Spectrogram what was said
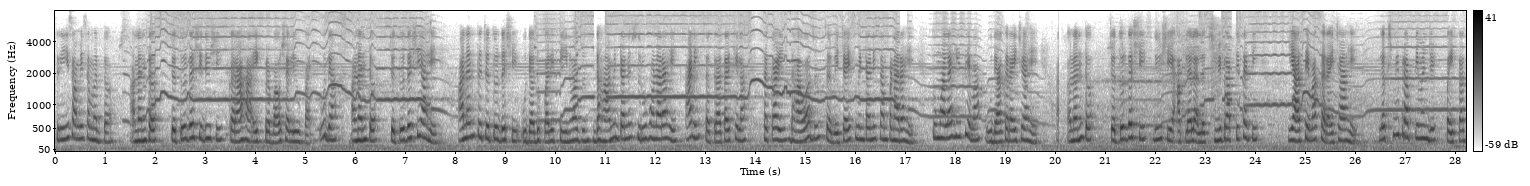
श्री स्वामी समर्थ. अनंत चतुर्दशी दिवशी करा हा एक प्रभावशाली उपाय. उद्या अनंत चतुर्दशी आहे. अनंत चतुर्दशी उद्या दुपारी तीन वाजून दहा मिनिटांनी सुरू होणार आहे आणि सतरा तारखेला सकाळी दहा वाजून चव्वेचाळीस मिनिटांनी संपणार आहे. तुम्हाला ही सेवा उद्या करायची आहे. अनंत चतुर्दशी दिवशी आपल्याला लक्ष्मी प्राप्तीसाठी या सेवा करायच्या आहे. लक्ष्मी प्राप्ती म्हणजे पैसाच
